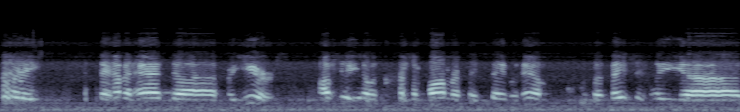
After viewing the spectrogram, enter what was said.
authority they haven't had uh, for years. Obviously, you know, with Carson Palmer, if they stayed with him, but basically, uh,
